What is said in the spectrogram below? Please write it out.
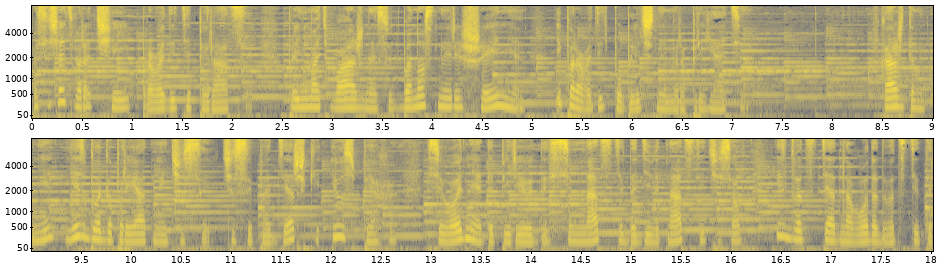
посещать врачей, проводить операции, принимать важные судьбоносные решения и проводить публичные мероприятия. В каждом дне есть благоприятные часы, часы поддержки и успеха. Сегодня это периоды с 17 до 19 часов и с 21 до 23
